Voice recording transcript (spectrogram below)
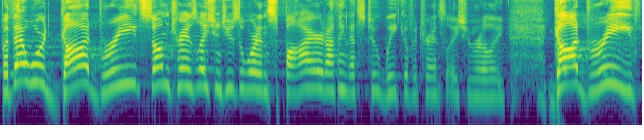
But that word God breathed, some translations use the word inspired. I think that's too weak of a translation, really. God breathed,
